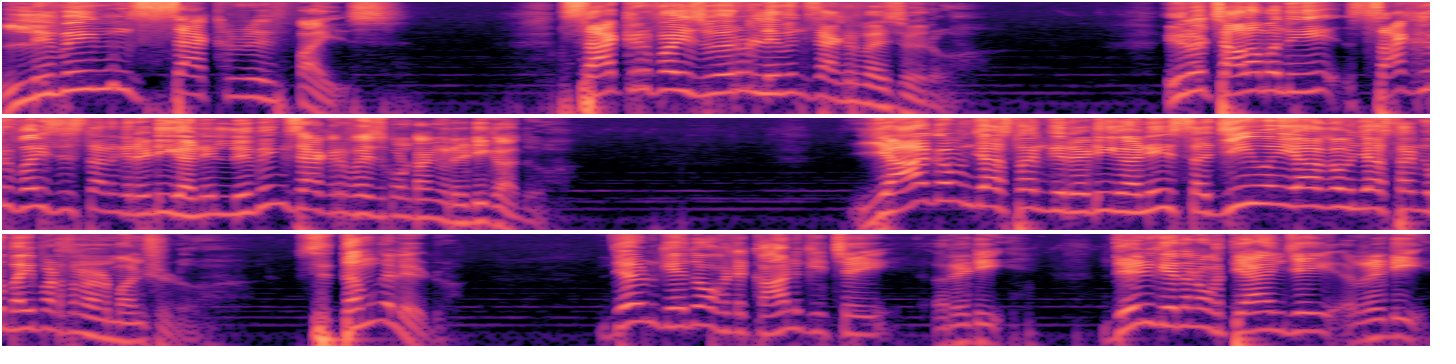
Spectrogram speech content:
లివింగ్ సాక్రిఫైస్ సాక్రిఫైస్ వేరు లివింగ్ సాక్రిఫైస్ వేరు. ఈరోజు చాలామంది సాక్రిఫైస్ ఇస్తానికి రెడీ కానీ లివింగ్ సాక్రిఫైస్ కొంటానికి రెడీ కాదు. యాగం చేస్తానికి రెడీ కానీ సజీవ యాగం చేస్తానికి భయపడుతున్నాడు మనుషుడు. సిద్ధంగా లేడు. దేవునికి ఏదో ఒకటి కానుక ఇచ్చేయి రెడీ దేనికి ఏదైనా ఒక త్యాగం చేయి రెడీ.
